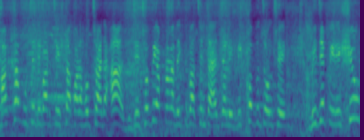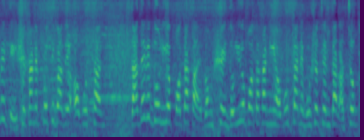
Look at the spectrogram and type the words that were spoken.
ভাষা মুছে দেওয়ার চেষ্টা করা হচ্ছে। আর আজ যে ছবি আপনারা দেখতে পাচ্ছেন টায়ার জলে বিক্ষোভ চলছে বিজেপির শিউরিতে সেখানে প্রতিবাদে অবস্থান তাদের দলীয় পতাকা এবং সেই দলীয় পতাকা নিয়ে অবস্থানে বসেছেন তারা। চোদ্দ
